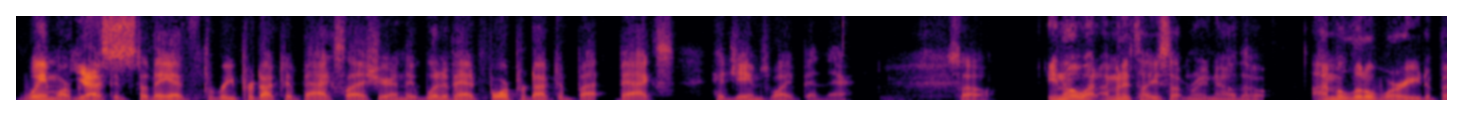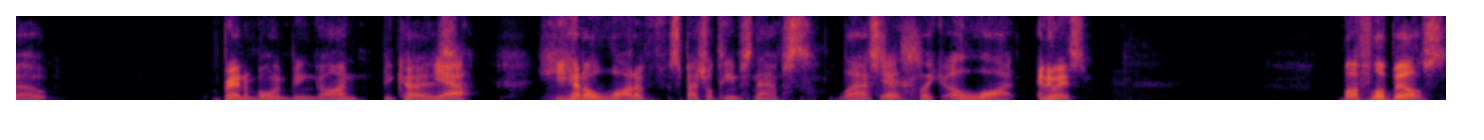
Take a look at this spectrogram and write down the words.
Way more productive. Yes. So they had three productive backs last year, and they would have had four productive backs had James White been there. So You know what? I'm going to tell you something right now, though. I'm a little worried about Brandon Bolden being gone because yeah, he had a lot of special team snaps last year, like a lot. Anyways, Buffalo Bills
